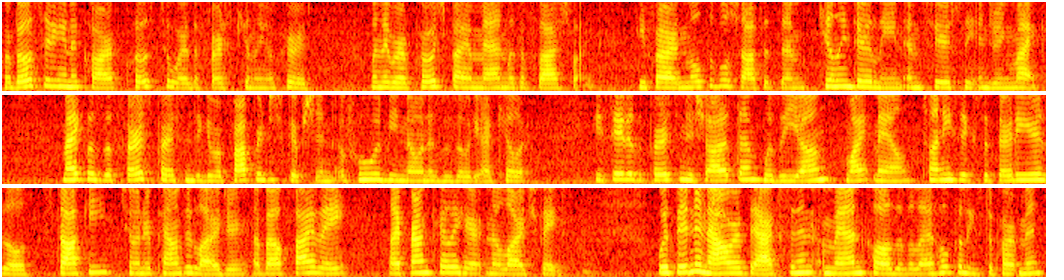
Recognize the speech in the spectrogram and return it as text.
were both sitting in a car close to where the first killing occurred. When they were approached by a man with a flashlight, he fired multiple shots at them, killing Darlene and seriously injuring Mike. Mike was the first person to give a proper description of who would be known as the Zodiac Killer. He stated the person who shot at them was a young, white male, 26 to 30 years old, stocky, 200 pounds or larger, about 5'8, light brown curly hair, and a large face. Within an hour of the accident, a man called the Vallejo Police Department,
